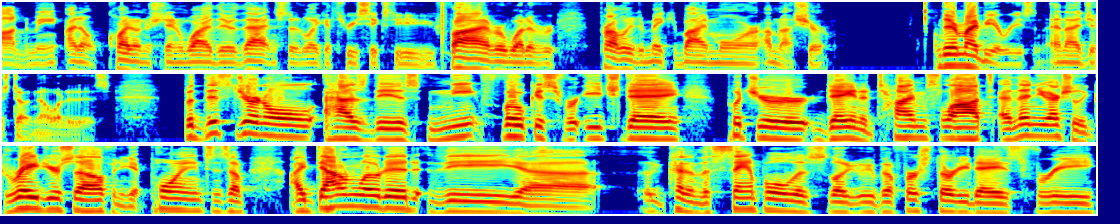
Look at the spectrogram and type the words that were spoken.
odd to me. I don't quite understand why they're that instead of like a 365 or whatever. Probably to make you buy more. I'm not sure. There might be a reason, and I just don't know what it is. But this journal has this neat focus for each day. Put your day in a time slot, and then you actually grade yourself and you get points and stuff. I downloaded the. Uh, kind of the sample is like the first 30 days free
